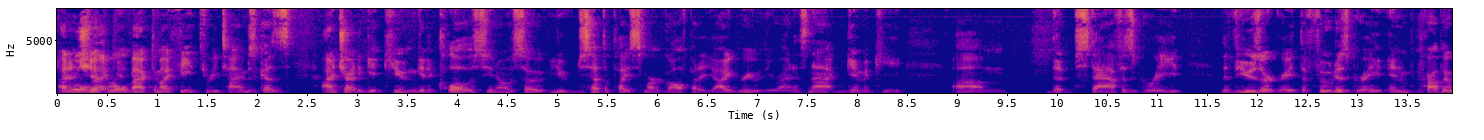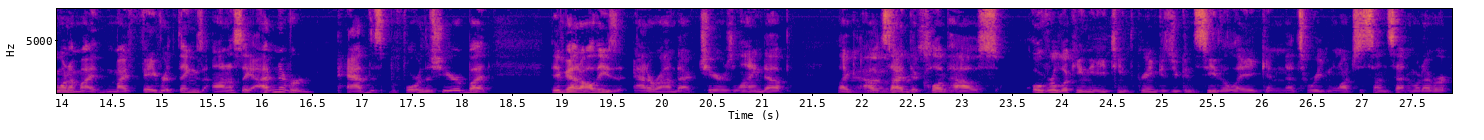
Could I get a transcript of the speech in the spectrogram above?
I had a Roll chip back roll back to my feet three times because I tried to get cute and get it close, you know. So you just have to play smart golf. But I agree with you, Ryan. It's not gimmicky. Um, the staff is great. The views are great. The food is great, and probably one of my my favorite things. Honestly, I've never had this before this year, but they've got all these Adirondack chairs lined up like Yeah, outside the clubhouse, overlooking the 18th green because you can see the lake, and that's where you can watch the sunset and whatever.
